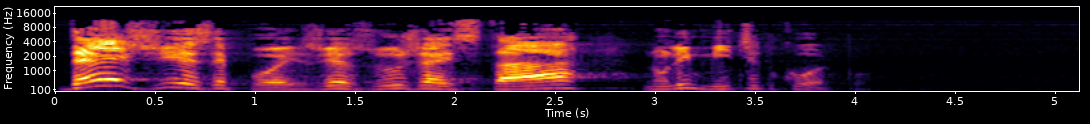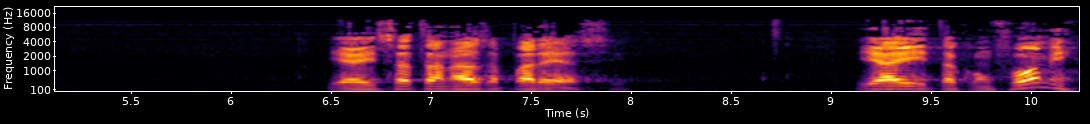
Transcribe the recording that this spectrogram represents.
Dez dias depois, Jesus já está no limite do corpo. E aí Satanás aparece. E aí, está com fome?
